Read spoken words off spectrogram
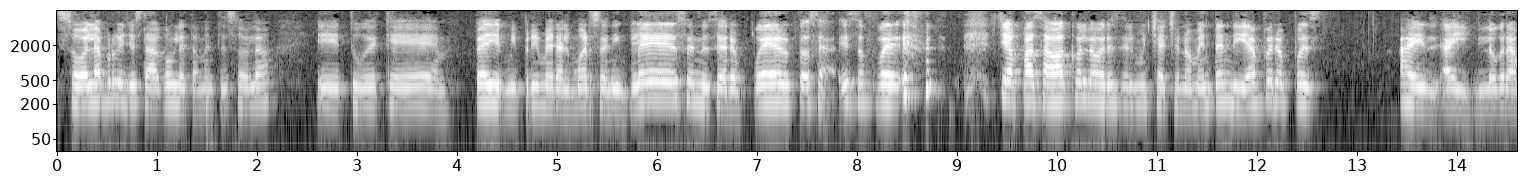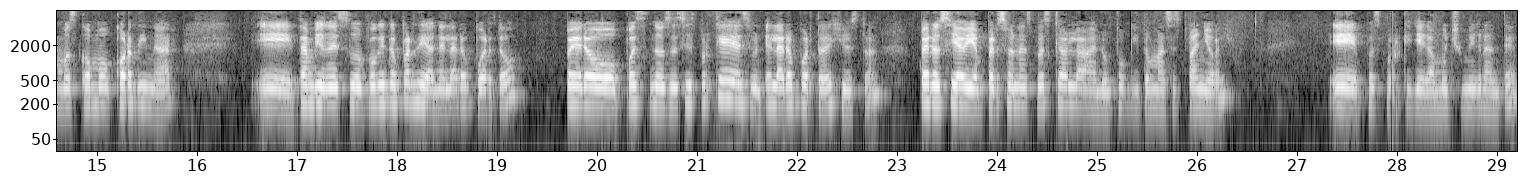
sola, porque yo estaba completamente sola, eh, tuve que pedir mi primer almuerzo en inglés en ese aeropuerto, o sea, eso fue, ya pasaba colores, el muchacho no me entendía, pero pues ahí, ahí logramos como coordinar. Eh, también estuve un poquito perdida en el aeropuerto, pero pues no sé si es porque es el aeropuerto de Houston, pero sí habían personas pues que hablaban un poquito más español, eh, pues porque llega mucho inmigrante.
